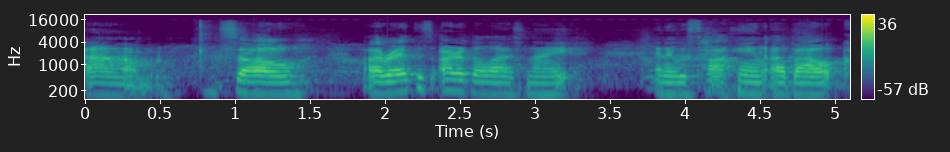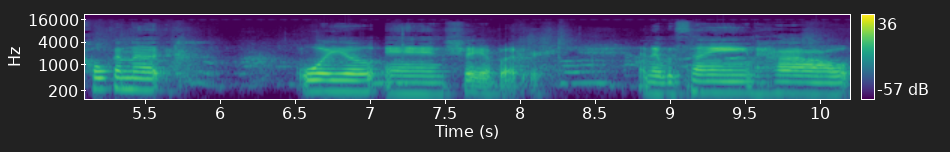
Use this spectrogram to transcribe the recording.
Um, so I read this article last night, and it was talking about coconut oil and shea butter, and it was saying how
